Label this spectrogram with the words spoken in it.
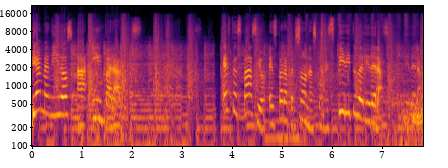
Bienvenidos a Imparables. Este espacio es para personas con espíritu de liderazgo. Liderazgo.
